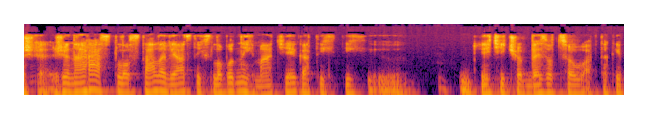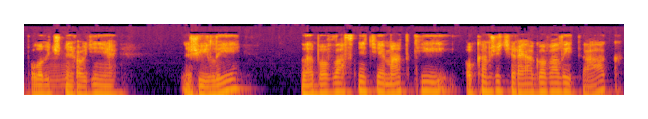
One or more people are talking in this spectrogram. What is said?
že, že narastlo stále viac tých slobodných matiek a tých, tých e, detí, čo bez otcov a v takej polovičnej mm-hmm. rodine žili, lebo vlastne tie matky okamžite reagovali tak,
